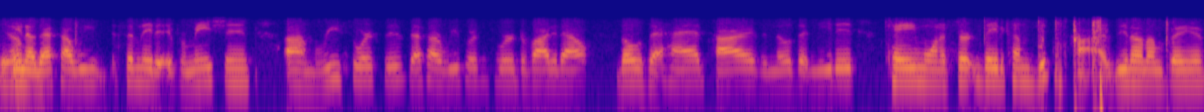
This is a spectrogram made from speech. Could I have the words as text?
Yep. You know, that's how we disseminated information, um, resources. That's how resources were divided out. Those that had ties and those that needed came on a certain day to come get the ties. You know what I'm saying?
